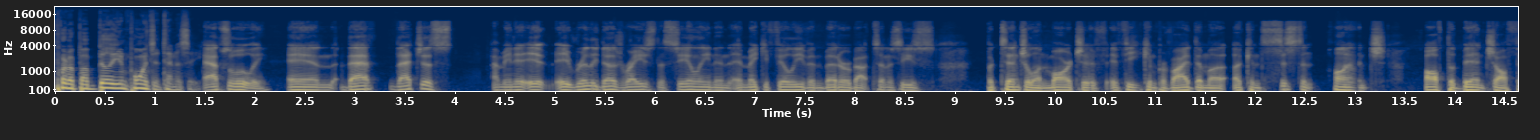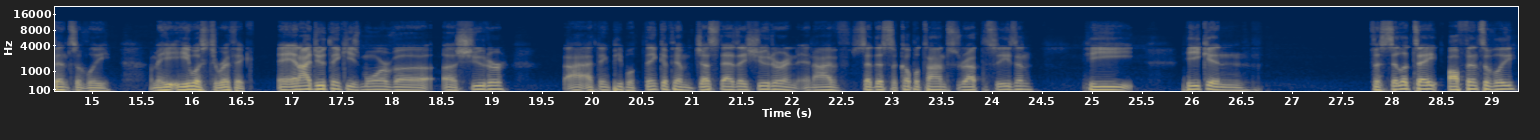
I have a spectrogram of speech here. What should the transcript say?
put up a billion points at Tennessee. Absolutely. And that that just I mean it it really does raise the ceiling and, and make you feel even better about Tennessee's potential in March if if he can provide them a, a consistent punch off the bench offensively. I mean, he, he was terrific, and I do think he's more of a, a shooter. I, I think people think of him just as a shooter, and, and I've said this a couple times throughout the season. He he can facilitate offensively.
